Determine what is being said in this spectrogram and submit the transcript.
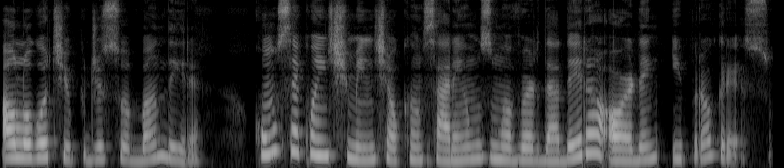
ao logotipo de sua bandeira. Consequentemente, alcançaremos uma verdadeira ordem e progresso.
